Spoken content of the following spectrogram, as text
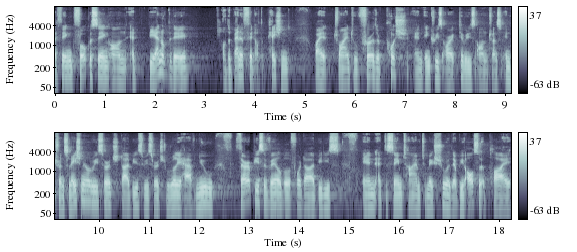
I think focusing on, at the end of the day, of the benefit of the patient by trying to further push and increase our activities on trans in translational research, diabetes research, to really have new therapies available for diabetes, and at the same time to make sure that we also apply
